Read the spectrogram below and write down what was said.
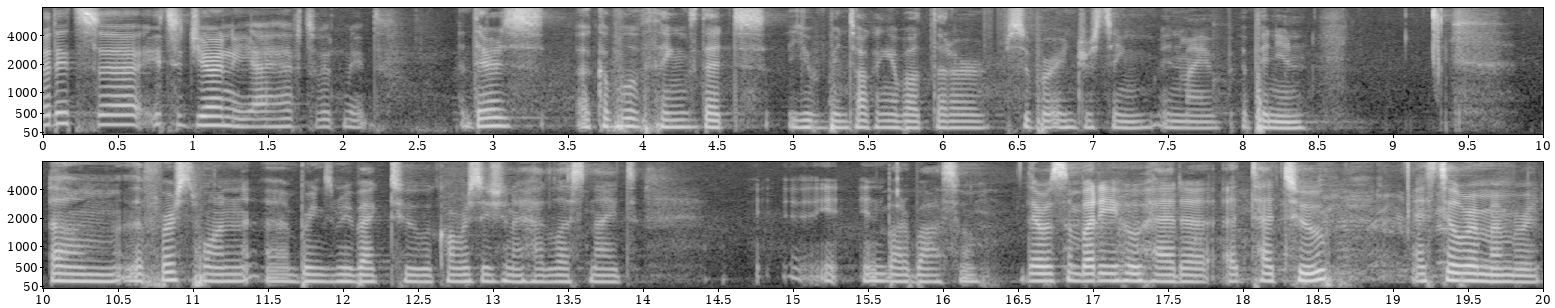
But it's uh, it's a journey, I have to admit. There's a couple of things that you've been talking about that are super interesting, in my opinion. Um, the first one uh, brings me back to a conversation I had last night in, in. There was somebody who had a, a tattoo. I still remember it.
